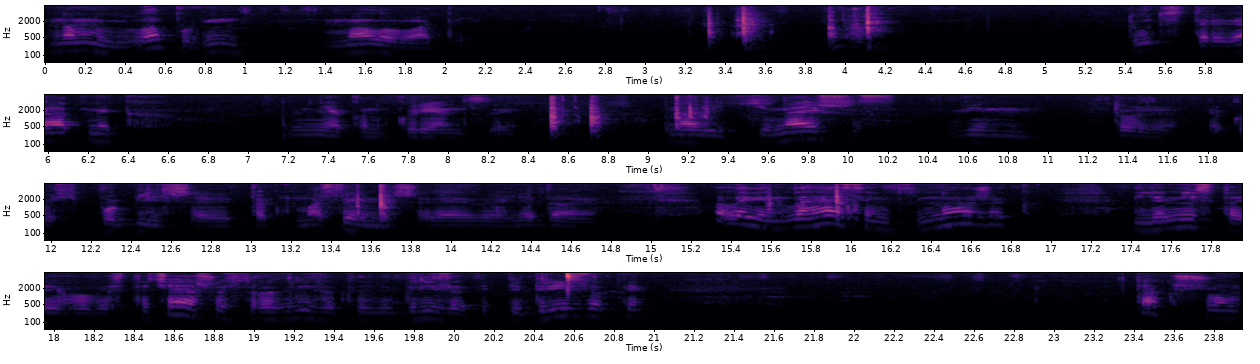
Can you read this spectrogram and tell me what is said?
На мою лапу він маловатий. Тут стерв'ятник вне конкуренції. Навіть Тінейшес, він теж якось побільше, так масивніше виглядає. Але він легесенький ножик. Для міста його вистачає щось розрізати, відрізати, підрізати. Так що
